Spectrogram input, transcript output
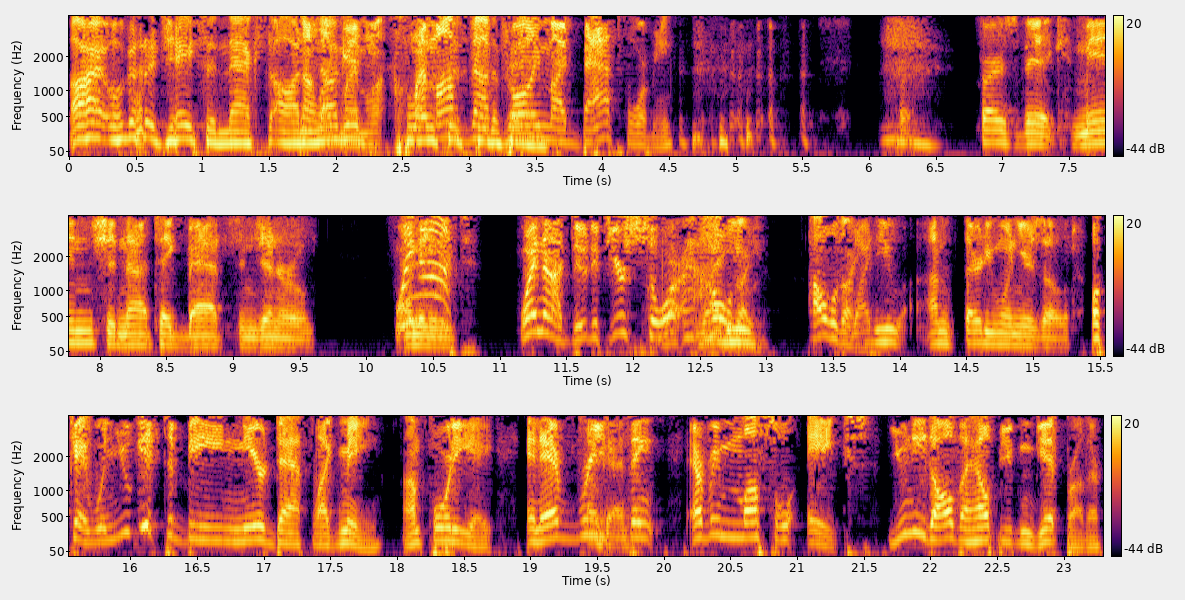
All right, we'll go to Jason next on It's not like my, Nuggets. mo- my mom's not drawing pin. my bath for me. First, Vic, men should not take baths in general. Why I mean- not? Why not, dude? If you're sore, Why how old do are you- you? How old are Why you? do you? I'm 31 years old. Okay, when you get to be near death like me, I'm 48, and everything, every muscle aches, you need all the help you can get, brother,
